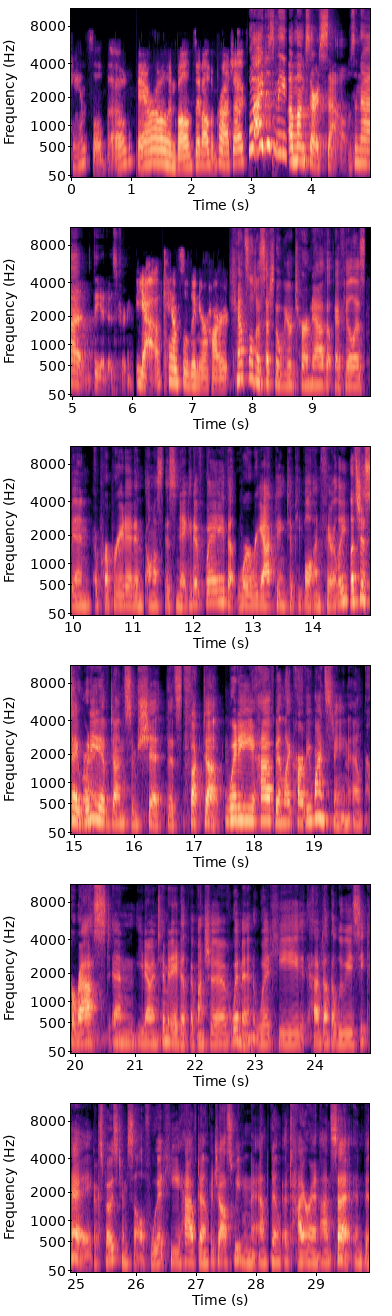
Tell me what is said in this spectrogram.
canceled though. They are all involved in all the projects. Well, I just mean amongst ourselves, not the industry. Yeah, canceled in your heart. Canceled is such a weird term now that I feel has been appropriated in almost this negative way that we're reacting to people unfairly. Let's just say, would he have done some shit that's fucked up? Would he have been like Harvey Weinstein and harassed and, you know, intimidated a bunch of women? Would he have done the Louis C.K., exposed himself? Would he have done a Joss Whedon and been a tyrant on set and been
